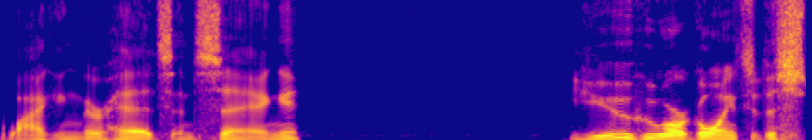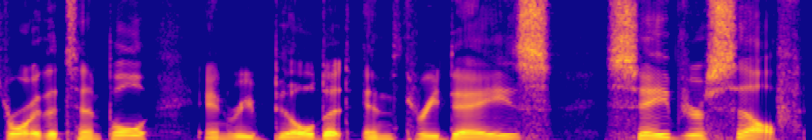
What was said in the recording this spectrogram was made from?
wagging their heads and saying, You who are going to destroy the temple and rebuild it in three days, save yourself.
